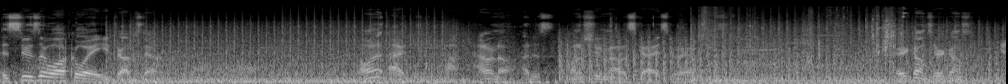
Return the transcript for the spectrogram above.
As soon as I walk away, he drops down. I want I, I, I don't know. I just want to shoot him out of the sky, see what happens. Here he comes, here he comes. Enemy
